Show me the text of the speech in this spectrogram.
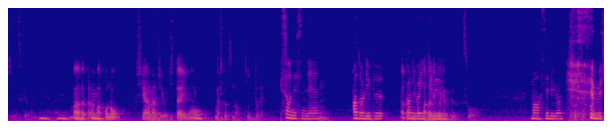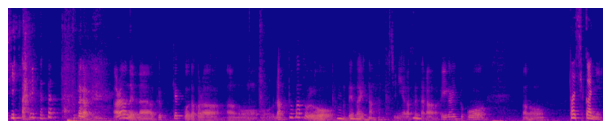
事ですけどね、まあだからまあうんこのシェアラジオ自体も、うん。まあ一つの筋トレ、そうですうねん、アドリブアドリブガンガンいけるアドリブ力。そう回せるように。虫だからあれなんだよなく結構だからあのラップバトルをデザイナーたちにやらせたら、意外とこうあの確かに。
